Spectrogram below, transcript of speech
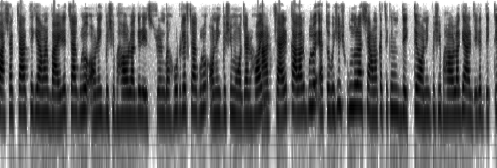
বাসার চা থেকে আমার বাইরের চা গুলো অনেক বেশি ভালো লাগে। রেস্টুরেন্ট বা হোটেলের চা গুলো অনেক বেশি মজার হয়। আর চায়ের কালারগুলো এত বেশি সুন্দর আসে, আমার কাছে কিন্তু দেখতে অনেক বেশি ভালো লাগে। আর যেটা দেখতে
